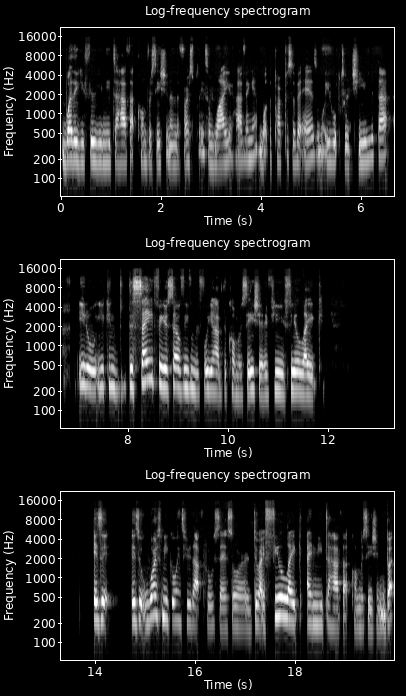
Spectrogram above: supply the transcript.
whether you feel you need to have that conversation in the first place and why you're having it and what the purpose of it is and what you hope to achieve with that you know you can decide for yourself even before you have the conversation if you feel like is it is it worth me going through that process or do i feel like i need to have that conversation but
